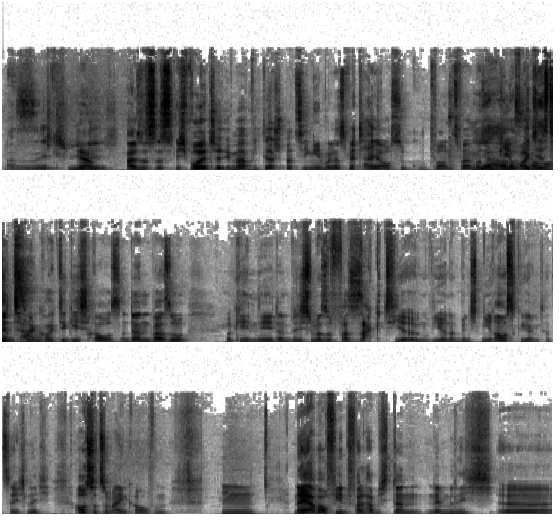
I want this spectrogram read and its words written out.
Das ist echt schwierig. Ja, also es ist, ich wollte immer wieder spazieren gehen, weil das Wetter ja auch so gut war. Und es war immer ja, so, okay, heute ist der Tag, heute gehe ich raus. Und dann war so, okay, nee, dann bin ich immer so versackt hier irgendwie und dann bin ich nie rausgegangen tatsächlich. Außer zum Einkaufen. Hm. Naja, aber auf jeden Fall habe ich dann nämlich äh,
